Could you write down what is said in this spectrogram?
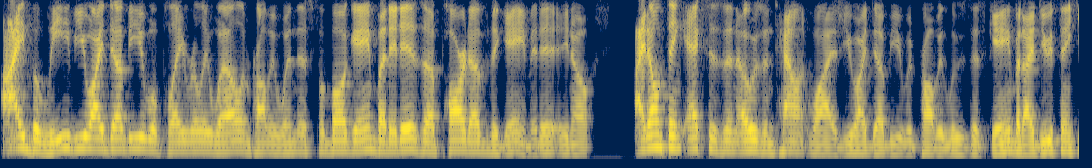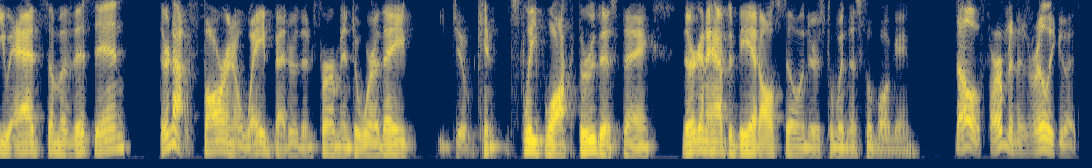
I believe UIW will play really well and probably win this football game, but it is a part of the game. It is, you know, I don't think X's and O's and talent wise, UIW would probably lose this game, but I do think you add some of this in. They're not far and away better than Furman to where they can sleepwalk through this thing, they're going to have to be at all cylinders to win this football game. No, Furman is really good.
